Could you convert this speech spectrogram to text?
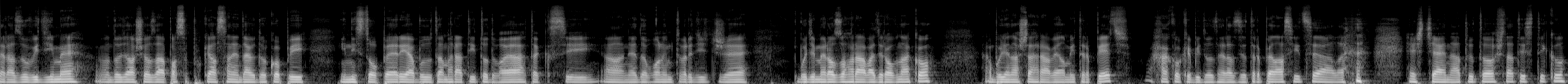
Teraz uvidíme do ďalšieho zápasu, pokiaľ sa nedajú dokopy iní stopéry a budú tam hrať títo dvaja, tak si nedovolím tvrdiť, že budeme rozohrávať rovnako a bude naša hra veľmi trpieť, ako keby doteraz netrpela síce, ale ešte aj na túto štatistiku.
